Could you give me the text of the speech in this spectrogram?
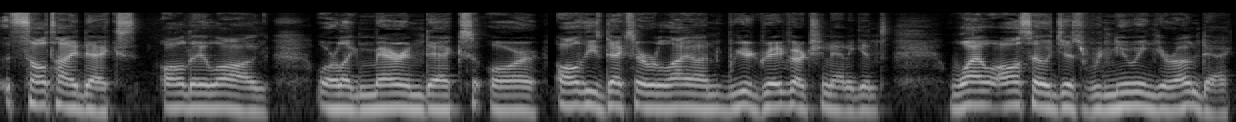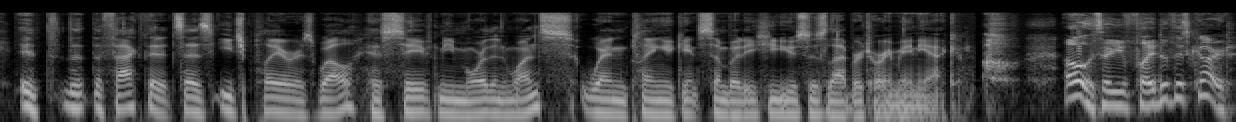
Sultai decks all day long, or like Meren decks, or all these decks that rely on weird graveyard shenanigans, while also just renewing your own deck. It's the, the fact that it says each player as well has saved me more than once when playing against somebody who uses Laboratory Maniac. Oh, oh so you've played with this card?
